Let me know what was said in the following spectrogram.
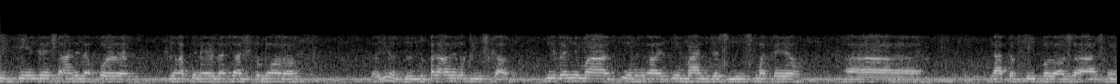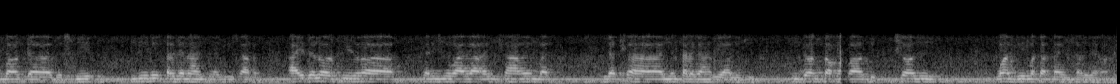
big game din sa kanila for yung Ateneo Lasal tomorrow. So yun, doon, pala kami mag-scout. Even yung mga yung, uh, team managers, Luis Mateo, uh, lot of people also asking about the, the speed. Hindi rin talaga natin nag-usapan. I don't know if you uh, naniniwala kayo sa akin, but that's uh, yun talaga ang reality. We don't talk about it. It's only one game at a time talaga kami.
